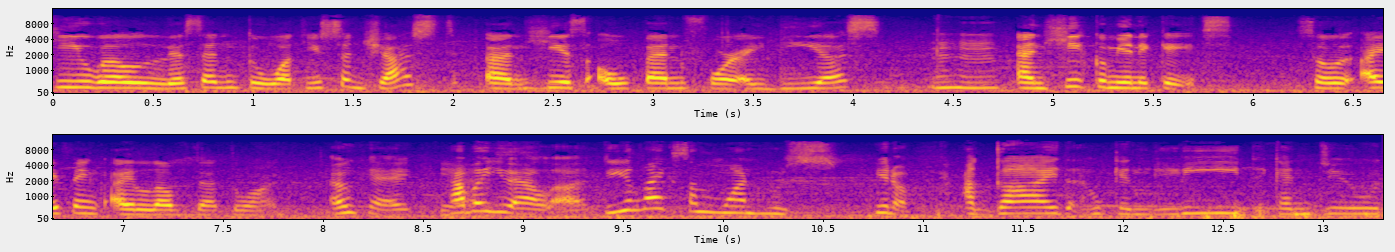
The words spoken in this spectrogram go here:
he will listen to what you suggest and he is open for ideas Mhm. and he communicates so i think i love that one Okay. How about you, Ella? Do you like someone who's, you know, a guy that who can lead, can do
